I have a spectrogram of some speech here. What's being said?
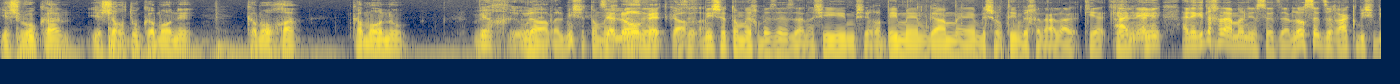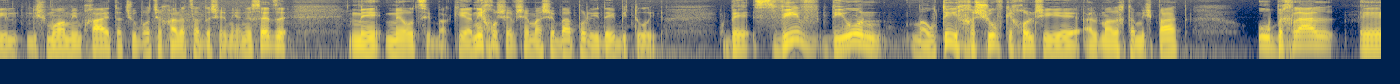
ישבו כאן, ישרתו כמוני, כמוך, כמונו, ויכריעו לא, אבל מי שתומך זה בזה... זה לא עובד ככה. זה, מי שתומך בזה זה אנשים שרבים מהם גם uh, משרתים וכן הלאה. כי, כי אני... אני, אני, אני אגיד לך למה אני עושה את זה. אני לא עושה את זה רק בשביל לשמוע ממך את התשובות שלך לצד השני. אני עושה את זה מעוד סיבה. כי אני חושב שמה שבא פה לידי ביטוי, בסביב דיון מהותי, חשוב ככל שיהיה על מערכת המשפט, הוא בכלל אה,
